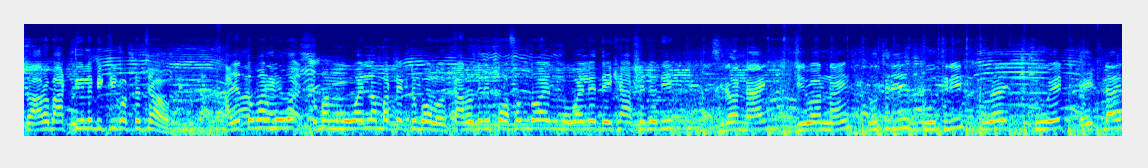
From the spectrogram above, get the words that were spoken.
তো আরও বাড়তি হলে বিক্রি করতে চাও? আচ্ছা তোমার মোবাইল তোমার মোবাইল নাম্বারটা একটু বলো। কারও যদি পছন্দ হয় মোবাইলে দেখে আসে যদি। Zero nine zero one nine two three two three two eight two eight eight nine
